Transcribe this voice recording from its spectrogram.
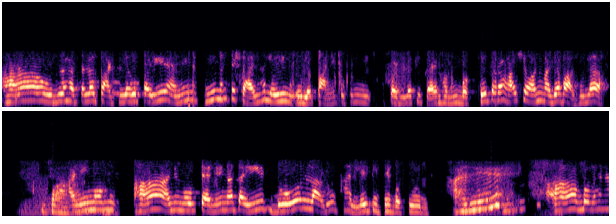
हा उजव्या हाताला चाटलं ताई आणि मी म्हणते काय झालं? हे ओलं पाणी कुठून पडलं की काय? म्हणून बघते तर हा शॉन माझ्या बाजूला. वा. आणि मग हा आणि मग त्याने ना ताई दोन लाडू खाल्ले तिथे बसून. अरे! हा बघा ना.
